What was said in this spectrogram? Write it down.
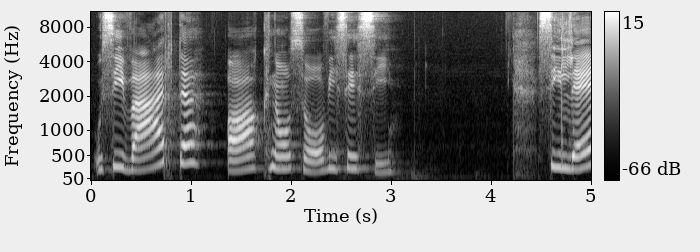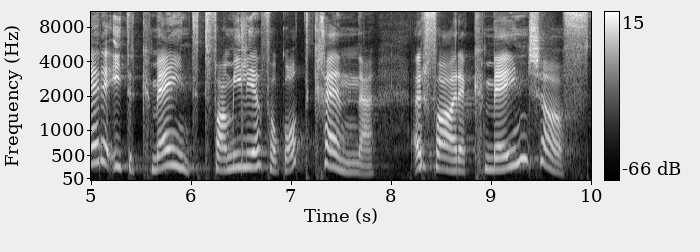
und sie werden angenommen, so wie sie sind. Sie lernen in der Gemeinde die Familie von Gott kennen, erfahren Gemeinschaft.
